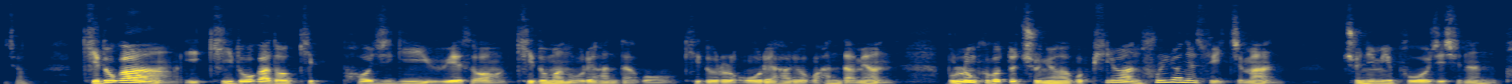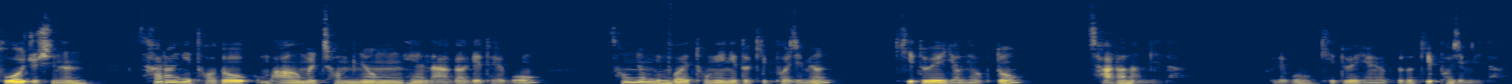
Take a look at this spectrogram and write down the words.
그죠? 기도가, 이 기도가 더 깊어지기 위해서 기도만 오래 한다고, 기도를 오래 하려고 한다면, 물론 그것도 중요하고 필요한 훈련일 수 있지만, 주님이 부어지시는, 부어주시는 사랑이 더더욱 마음을 점령해 나가게 되고, 성령님과의 동행이 더 깊어지면, 기도의 영역도 자라납니다. 그리고 기도의 영역도 더 깊어집니다.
